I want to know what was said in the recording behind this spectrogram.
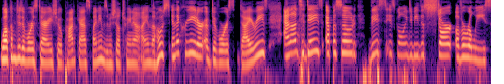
Welcome to Divorce Diary Show podcast. My name is Michelle Trina. I am the host and the creator of Divorce Diaries. And on today's episode, this is going to be the start of a release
